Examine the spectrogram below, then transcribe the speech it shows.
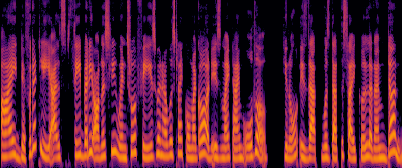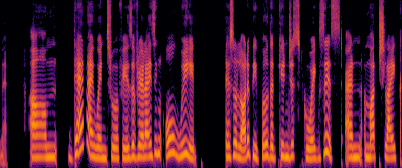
I definitely, I'll say very honestly, went through a phase when I was like, oh my God, is my time over? You know, is that, was that the cycle and I'm done? Um, then I went through a phase of realizing, oh, wait, there's a lot of people that can just coexist. And much like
